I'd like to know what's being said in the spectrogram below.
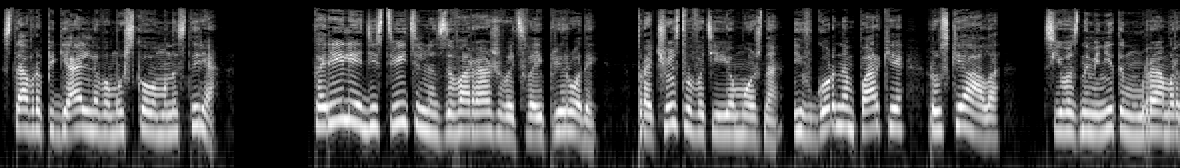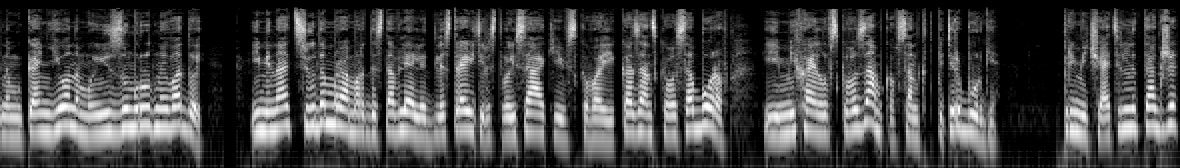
Ставропигиального мужского монастыря. Карелия действительно завораживает своей природой. Прочувствовать ее можно и в горном парке Рускеала — с его знаменитым мраморным каньоном и изумрудной водой. Именно отсюда мрамор доставляли для строительства Исаакиевского и Казанского соборов и Михайловского замка в Санкт-Петербурге. Примечательны также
